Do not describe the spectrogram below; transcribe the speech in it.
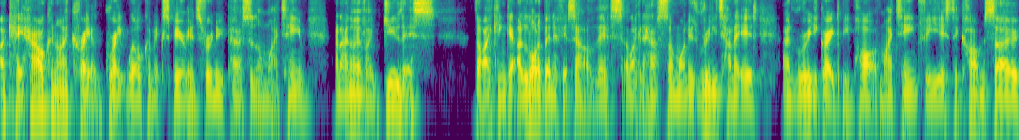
okay, how can I create a great welcome experience for a new person on my team? And I know if I do this, that I can get a lot of benefits out of this and I can have someone who's really talented and really great to be part of my team for years to come. So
